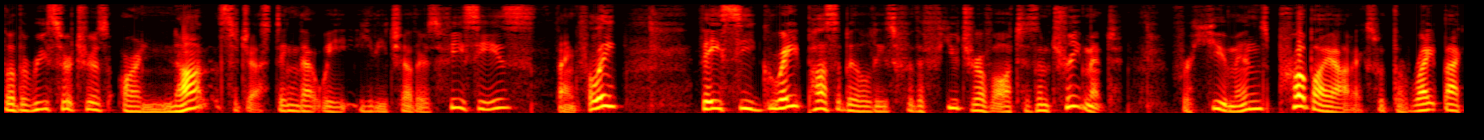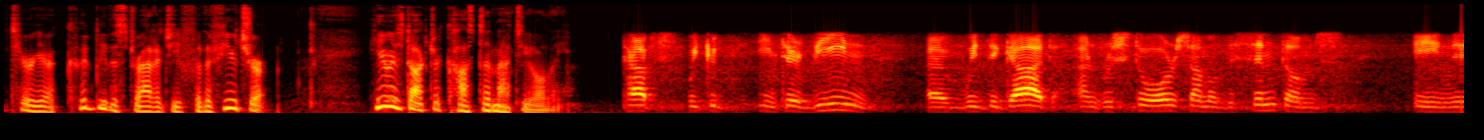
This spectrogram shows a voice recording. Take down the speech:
Though the researchers are not suggesting that we eat each other's feces, thankfully, they see great possibilities for the future of autism treatment. For humans, probiotics with the right bacteria could be the strategy for the future. Here is Dr. Costa Mattioli. Perhaps we could intervene uh, with the gut and restore some of the symptoms in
